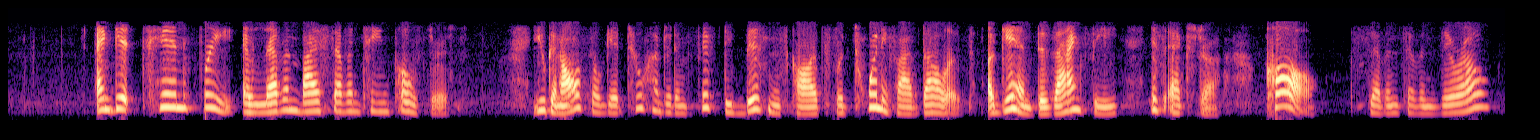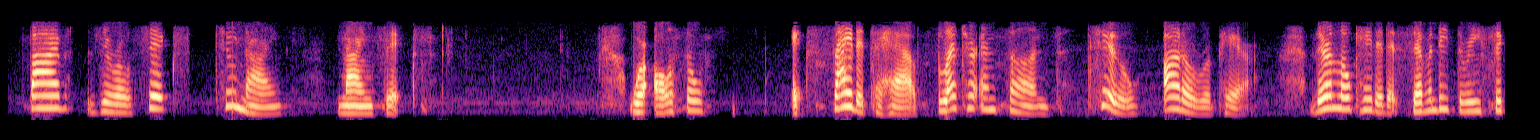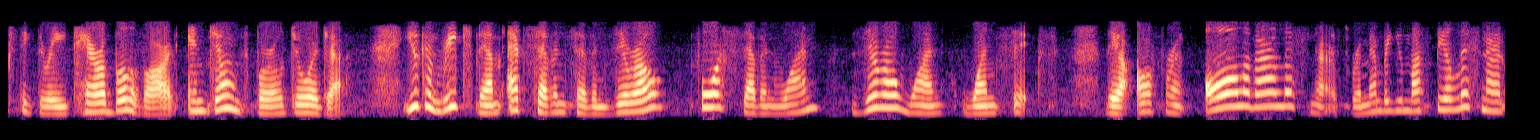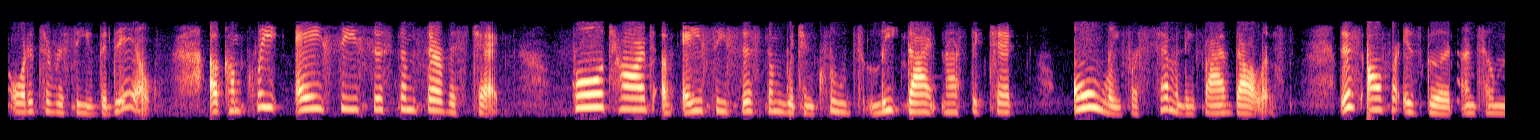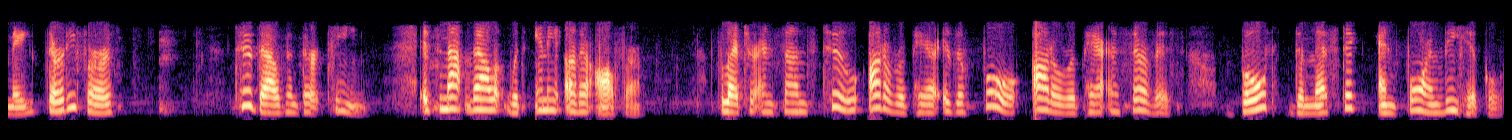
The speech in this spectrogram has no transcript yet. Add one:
and get 10 free 11 by 17 posters. You can also get 250 business cards for $25. Again, design fee is extra. Call 770 506 2996. We're also excited to have Fletcher and Sons 2 Auto Repair. They're located at 7363 Tara Boulevard in Jonesboro, Georgia. You can reach them at 770-471-0116. They are offering all of our listeners, remember you must be a listener in order to receive the deal, a complete AC system service check, full charge of AC system which includes leak diagnostic check only for $75. This offer is good until May 31st, 2013. It's not valid with any other offer. Fletcher and Sons 2 Auto Repair is a full auto repair and service, both domestic and foreign vehicles.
